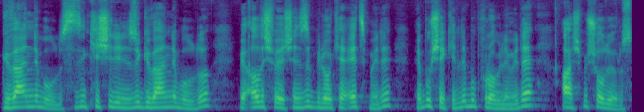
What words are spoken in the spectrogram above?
güvenli buldu. Sizin kişiliğinizi güvenli buldu ve alışverişinizi bloke etmedi ve bu şekilde bu problemi de aşmış oluyoruz.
